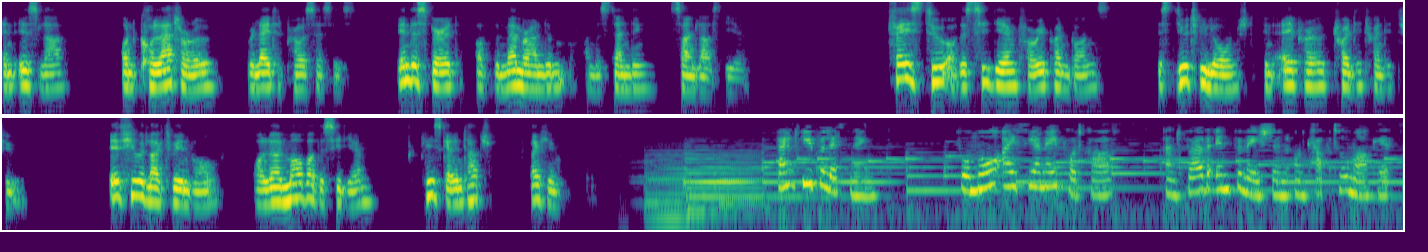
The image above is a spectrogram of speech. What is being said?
and ISLA on collateral related processes in the spirit of the Memorandum of Understanding signed last year. Phase two of the CDM for repo bonds is due to be launched in April 2022. If you would like to be involved or learn more about the CDM, please get in touch. Thank you. Thank you for listening. For more ICMA podcasts and further information on capital markets,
